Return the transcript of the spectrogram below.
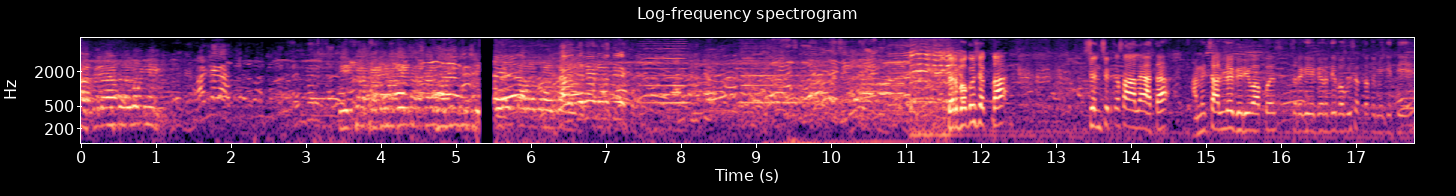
असलेला तर बघू शकता सनसेट कसा आलाय आता. आम्ही चाललोय घरी वापस. तर गर्दी बघू शकता तुम्ही किती आहे.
